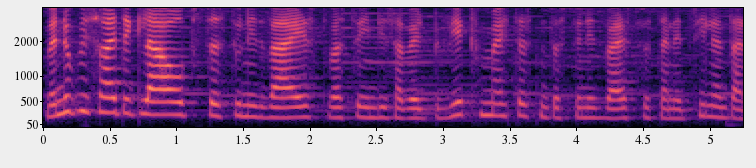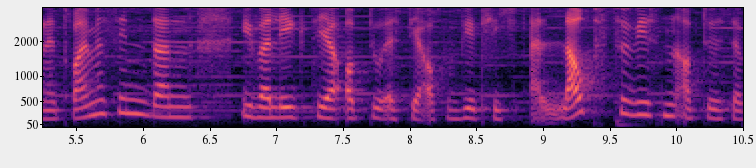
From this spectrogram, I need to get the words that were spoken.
wenn du bis heute glaubst, dass du nicht weißt, was du in dieser Welt bewirken möchtest und dass du nicht weißt, was deine Ziele und deine Träume sind, dann überleg dir, ob du es dir auch wirklich erlaubst zu wissen, ob du es ja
